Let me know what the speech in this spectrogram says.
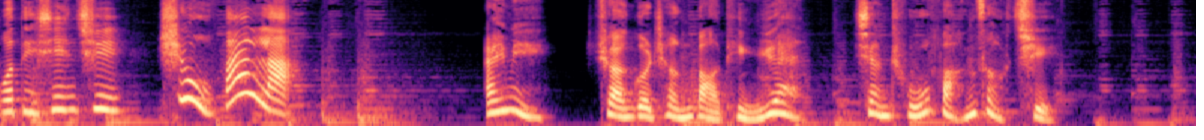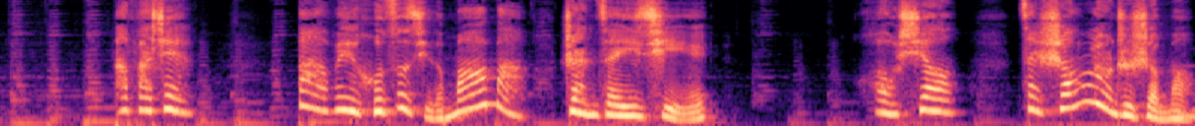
我得先去吃午饭了。艾米穿过城堡庭院，向厨房走去。他发现大卫和自己的妈妈站在一起，好像在商量着什么。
